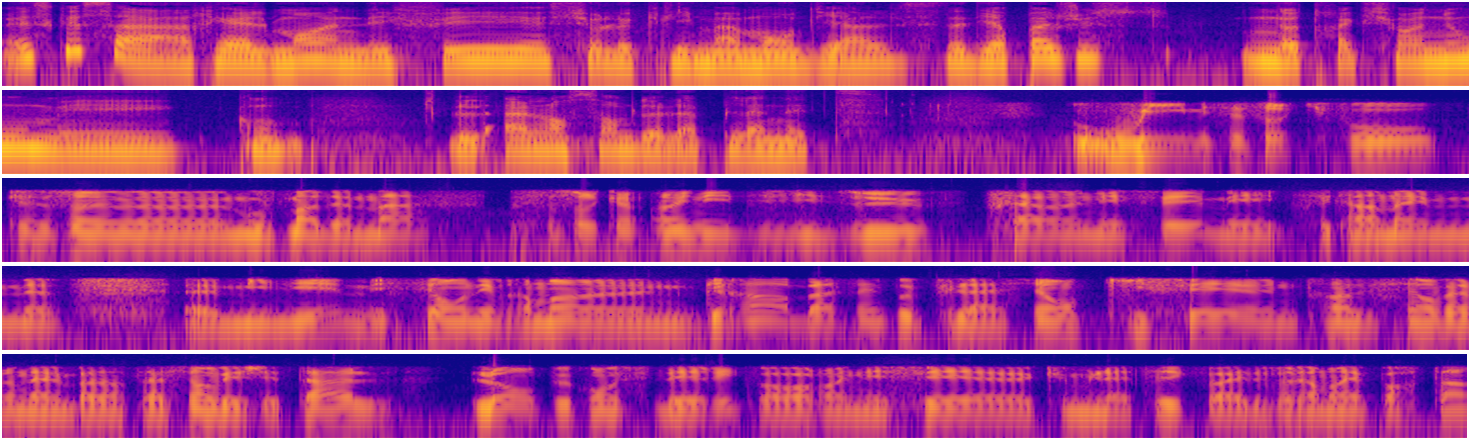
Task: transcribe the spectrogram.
est-ce que ça a réellement un effet sur le climat mondial? C'est-à-dire pas juste notre action à nous, mais à l'ensemble de la planète? Oui, mais c'est sûr qu'il faut que ce soit un, mouvement de masse. C'est sûr qu'un individu, ça a un effet, mais c'est quand même euh, minime. Mais si on est vraiment un grand bassin de population qui fait une transition vers une alimentation végétale, là, on peut considérer qu'il va avoir un effet euh, cumulatif qui va être vraiment important.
